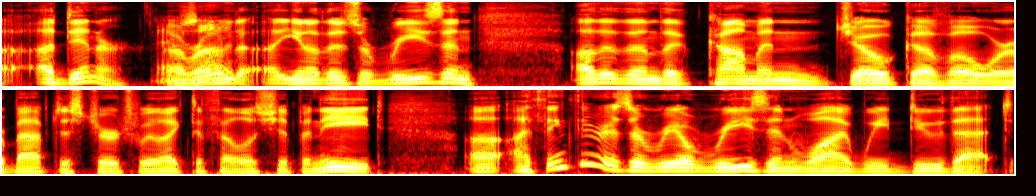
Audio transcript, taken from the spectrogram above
a- a dinner. Absolutely. Around uh, you know, there's a reason other than the common joke of oh we're a baptist church we like to fellowship and eat uh, i think there is a real reason why we do that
